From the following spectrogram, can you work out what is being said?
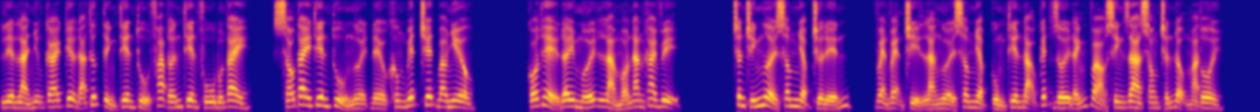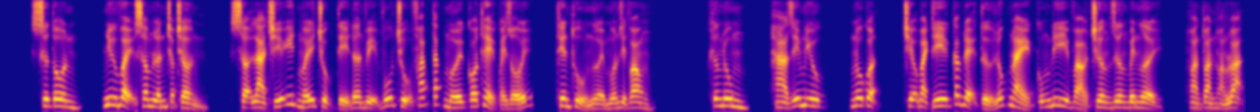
liền là những cái kia đã thức tỉnh thiên thủ pháp ấn thiên phú bốn tay, sáu tay thiên thủ người đều không biết chết bao nhiêu. Có thể đây mới là món ăn khai vị. Chân chính người xâm nhập chưa đến, vẹn vẹn chỉ là người xâm nhập cùng thiên đạo kết giới đánh vào sinh ra song chấn động mà thôi. Sư tôn, như vậy xâm lấn chập chờn, sợ là chí ít mấy chục tỷ đơn vị vũ trụ pháp tắc mới có thể quấy rối, thiên thủ người muốn diệt vong. Khương Dung, Hà Dĩ Mưu, Nô Quận, Triệu Bạch Di các đệ tử lúc này cũng đi vào Trương Dương bên người, hoàn toàn hoảng loạn,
